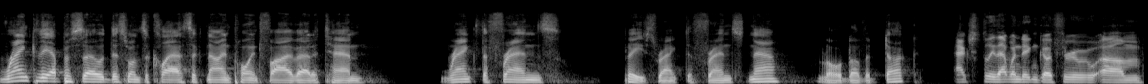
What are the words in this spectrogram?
Rank the episode. This one's a classic 9.5 out of 10. Rank the friends. Please rank the friends now. Lord of a Duck. Actually, that one didn't go through. Um,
